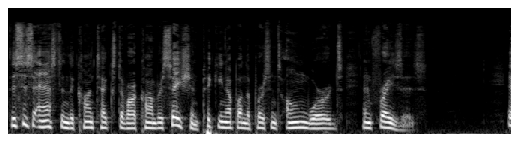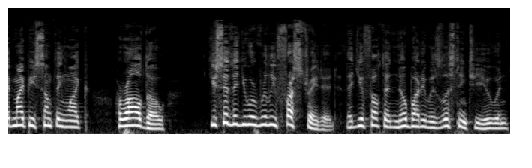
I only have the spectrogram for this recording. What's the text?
This is asked in the context of our conversation, picking up on the person's own words and phrases. It might be something like, Geraldo, you said that you were really frustrated, that you felt that nobody was listening to you and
